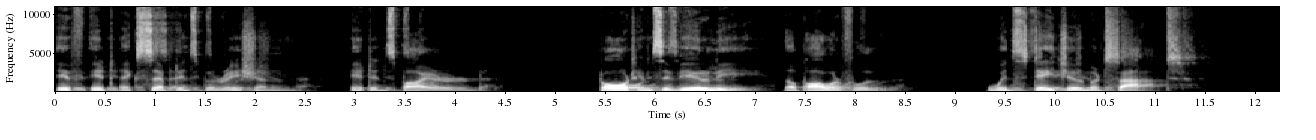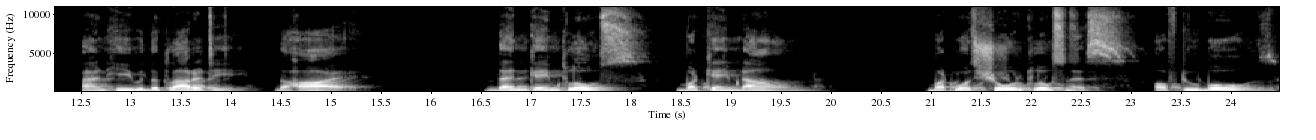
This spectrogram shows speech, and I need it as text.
If it accept inspiration, it inspired. Taught him severely the powerful, with stature but sat, and he with the clarity, the high. Then came close, but came down, but was sure closeness of two bows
